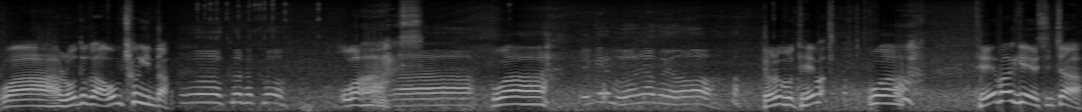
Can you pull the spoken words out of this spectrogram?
와, 로드가 엄청 인다. 우와 커서 커. 와, 아 와. 이게 뭐냐고요. 여러분, 대박! 와, 대박이에요, 진짜.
